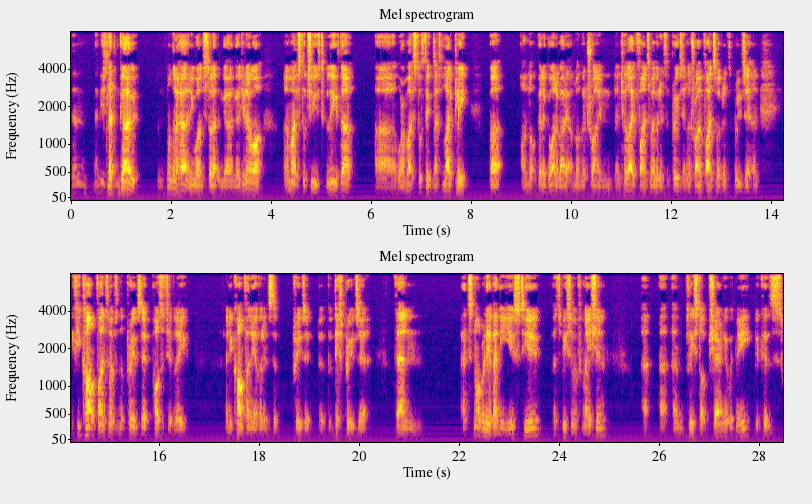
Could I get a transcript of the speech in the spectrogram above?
then maybe just let them go. It's not going to hurt anyone just to let them go and go. Do you know what? I might still choose to believe that, uh, or I might still think that's likely, but I'm not going to go on about it. I'm not going to try and until I find some evidence that proves it. I'm going to try and find some evidence that proves it. And if you can't find some evidence that proves it positively, and you can't find the evidence that proves it uh, that disproves it, then it's not really of any use to you as a piece of information. Uh, uh, and please stop sharing it with me because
